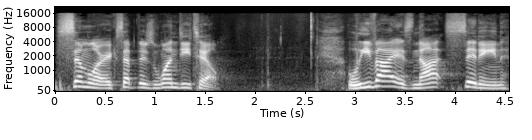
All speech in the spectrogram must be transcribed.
similar, except there's one detail. Levi is not sitting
